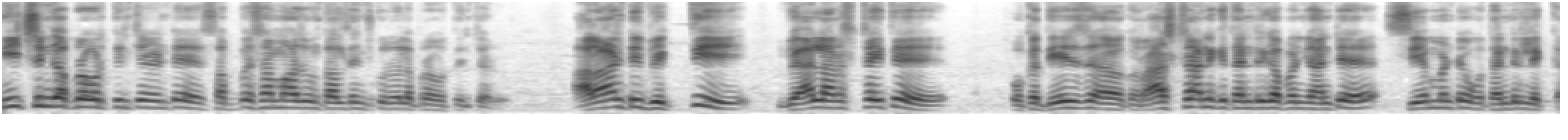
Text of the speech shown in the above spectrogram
నీచంగా ప్రవర్తించాడంటే సభ్య సమాజం తలదించుకునేలా ప్రవర్తించాడు. అలాంటి వ్యక్తి వేళ అరెస్ట్ అయితే ఒక దేశ ఒక రాష్ట్రానికి తండ్రిగా పనిచే అంటే సీఎం అంటే ఒక తండ్రి లెక్క.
